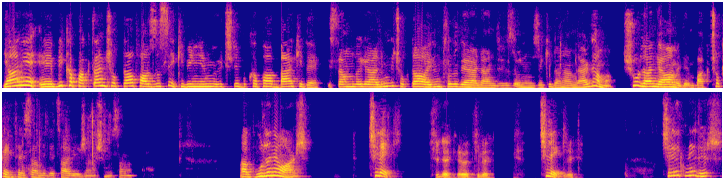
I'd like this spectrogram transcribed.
Yani e, bir kapaktan çok daha fazlası 2023'te bu kapağı belki de İstanbul'a geldiğimde çok daha ayrıntılı değerlendiririz önümüzdeki dönemlerde ama şuradan devam edelim. Bak çok enteresan bir detay vereceğim şimdi sana. Bak burada ne var? Çilek. Çilek. Evet çilek. Çilek. Çilek. Çilek nedir?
